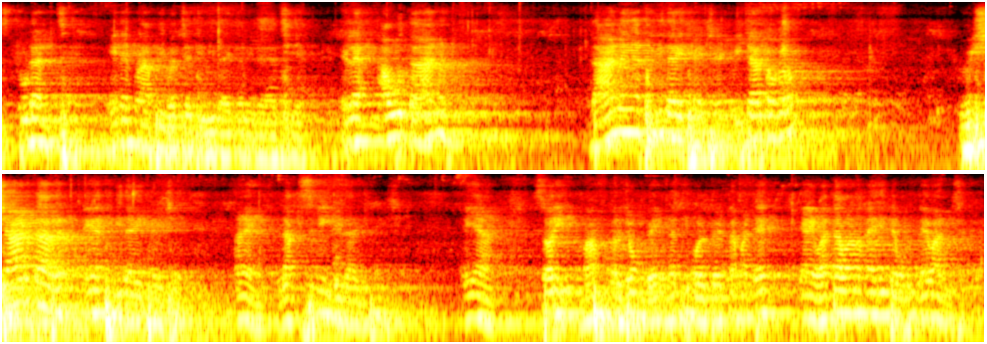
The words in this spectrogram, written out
સ્ટુડન્ટ છે. એને પણ આપણી વચ્ચેથી વિદાય કરી રહ્યા છીએ. એટલે આવું દાન દાન અહીંયાથી વિદાય થાય છે. વિચાર તો કરો. વિશાળતા અહીંયાથી વિદાય થાય છે. અને લક્ષ્મી વિદાય થાય છે. અહીંયા સોરી માફ કરજો, હું બેન નથી બોલતો એટલા માટે ક્યાંય વાતાવરણ વાતાવરણના રીતે હું લેવાનું છે.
